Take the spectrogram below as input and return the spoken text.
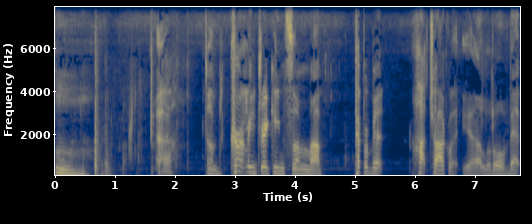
Mm. uh, I'm currently drinking some uh, peppermint hot chocolate. Yeah, a little of that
